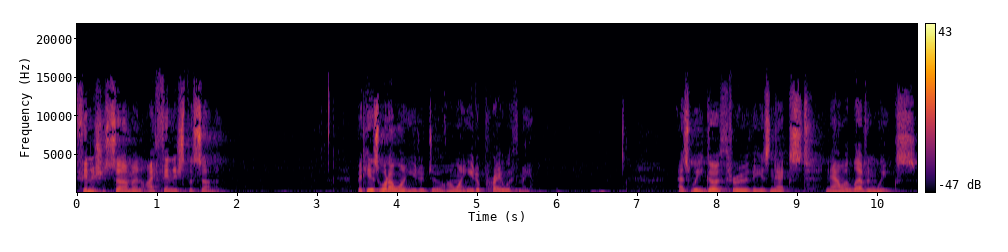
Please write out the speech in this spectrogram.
finish a sermon, I finish the sermon. But here's what I want you to do I want you to pray with me. As we go through these next now 11 weeks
